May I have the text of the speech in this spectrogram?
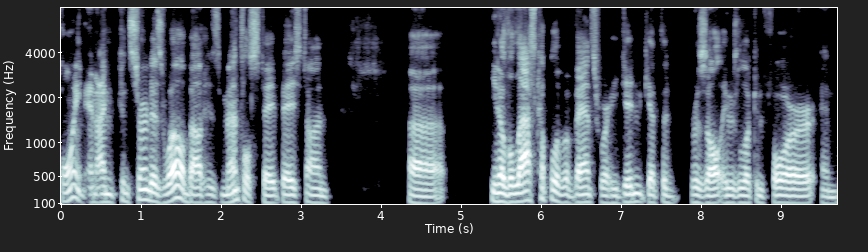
point and i'm concerned as well about his mental state based on uh you know the last couple of events where he didn't get the result he was looking for. And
